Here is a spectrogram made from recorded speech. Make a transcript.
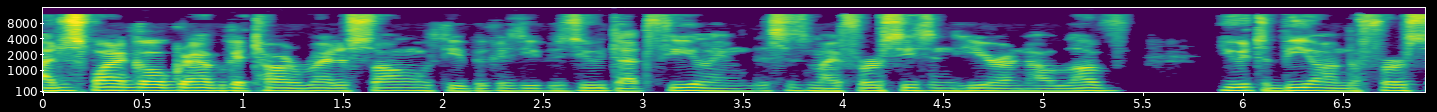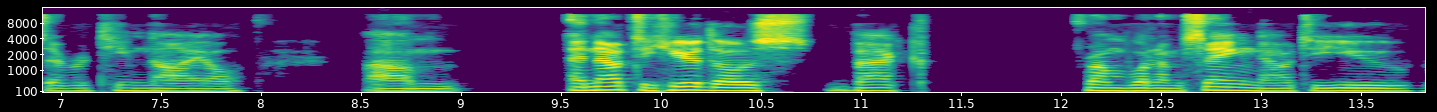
I just want to go grab a guitar and write a song with you because you exude that feeling. This is my first season here, and I love you to be on the first ever Team Niall. Um, and now to hear those back from what I'm saying now to you,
